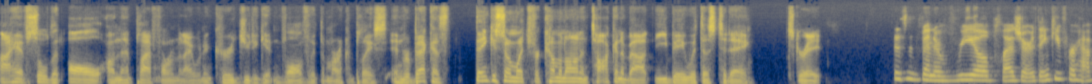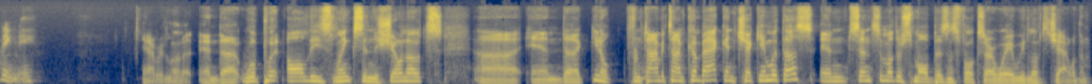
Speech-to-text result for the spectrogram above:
i have sold it all on that platform and i would encourage you to get involved with the marketplace. And rebecca thank you so much for coming on and talking about ebay with us today. It's great. This has been a real pleasure. Thank you for having me yeah, we'd love it. And uh, we'll put all these links in the show notes. Uh, and, uh, you know, from time to time, come back and check in with us and send some other small business folks our way. We'd love to chat with them.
